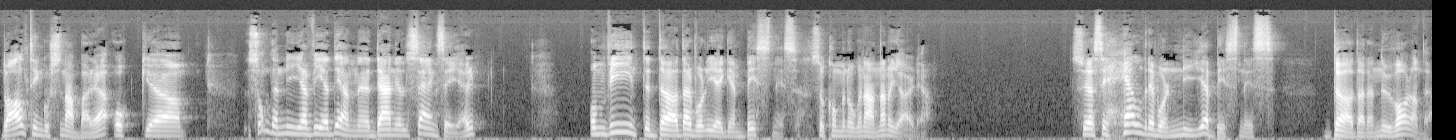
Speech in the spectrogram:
då allting går snabbare och eh, som den nya VDn eh, Daniel Sang säger om vi inte dödar vår egen business så kommer någon annan att göra det. Så jag ser hellre vår nya business döda den nuvarande.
